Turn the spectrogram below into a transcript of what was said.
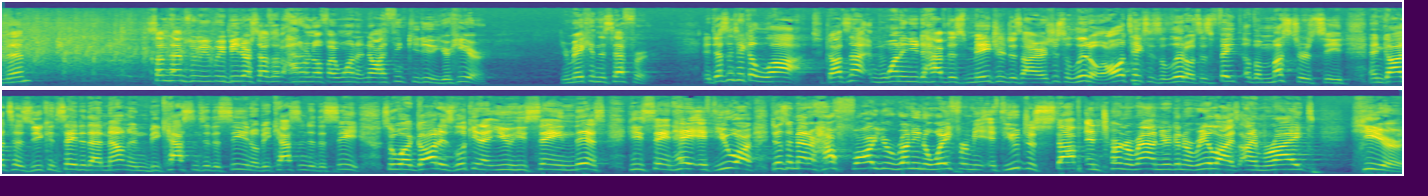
Amen. Sometimes we, we beat ourselves up. I don't know if I want it. No, I think you do. You're here, you're making this effort. It doesn't take a lot. God's not wanting you to have this major desire. It's just a little. All it takes is a little. It's the faith of a mustard seed. And God says, You can say to that mountain and be cast into the sea, and it'll be cast into the sea. So, what God is looking at you, He's saying this. He's saying, Hey, if you are, doesn't matter how far you're running away from me, if you just stop and turn around, you're going to realize I'm right here.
